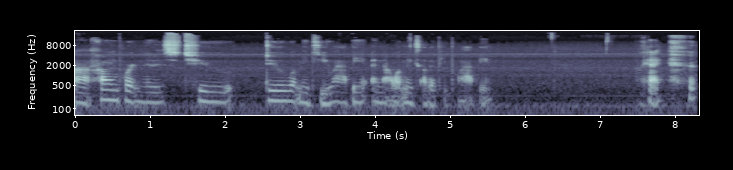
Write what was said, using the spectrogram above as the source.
uh, how important it is to do what makes you happy and not what makes other people happy. Okay.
